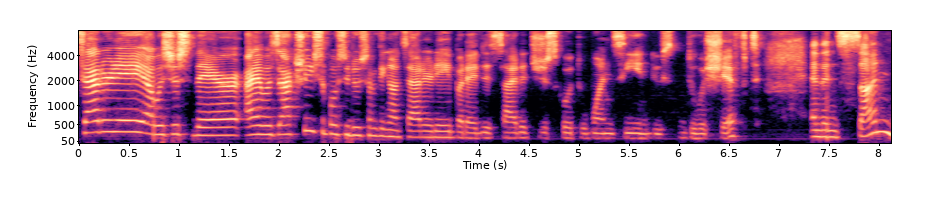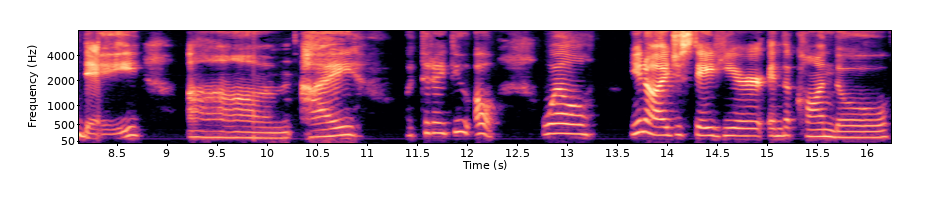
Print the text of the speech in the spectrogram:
Saturday, I was just there. I was actually supposed to do something on Saturday, but I decided to just go to 1C and do do a shift. And then Sunday, um, I what did I do? Oh, well, you know, I just stayed here in the condo.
